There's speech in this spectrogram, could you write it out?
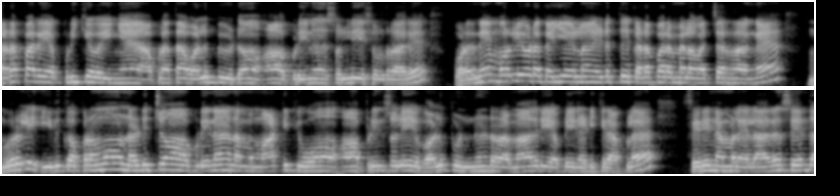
கடப்பாறையை பிடிக்க வைங்க அப்படின்னா தான் வலுப்பு விடும் அப்படின்னு சொல்லி சொல்கிறாரு உடனே முரளியோட கையெல்லாம் எடுத்து கடப்பாறை மேலே வச்சிடுறாங்க. முரளி இதுக்கப்புறமும் நடித்தோம் அப்படின்னா நம்ம மாட்டிக்குவோம் அப்படின்னு சொல்லி வலுப்பு நின்ற மாதிரி அப்படி நடிக்கிறாப்புல. சரி நம்மளை எல்லாரும் சேர்ந்து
